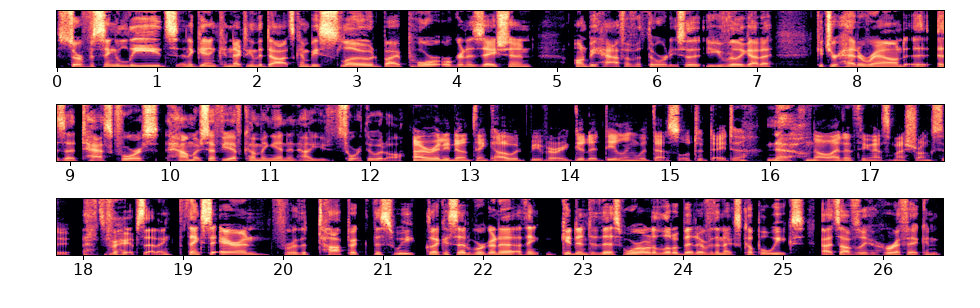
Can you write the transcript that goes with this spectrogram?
Surfacing leads and again connecting the dots can be slowed by poor organization on behalf of authority. So you really got to get your head around uh, as a task force how much stuff you have coming in and how you sort through it all. I really don't think I would be very good at dealing with that sort of data. No. No, I don't think that's my strong suit. That's very upsetting. Thanks to Aaron for the topic this week. Like I said, we're going to, I think, get into this world a little bit over the next couple weeks. Uh, it's obviously horrific and,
